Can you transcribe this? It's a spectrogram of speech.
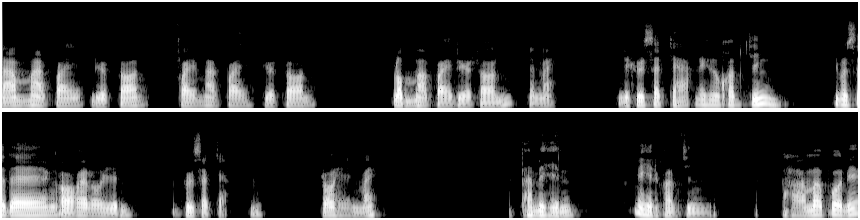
น้ำมากไปเดือดร้อน ไฟมากไปเดือดร้อน ลมมากไปเดือดร้อนเห็นไหมนี่คือสัจจะนี่คือความจริง ที่มันแสดงออกให้เราเห็น คือสัจจะเราเห็นไหมถ้าไม่เห็น ไม่เห็นความจริง ถามว่าพวกนี้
